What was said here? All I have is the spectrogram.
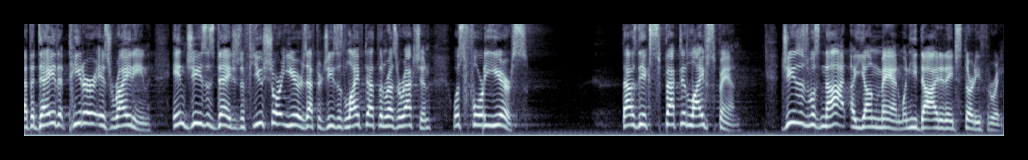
at the day that Peter is writing in Jesus' day, just a few short years after Jesus' life, death, and resurrection, was 40 years. That was the expected lifespan. Jesus was not a young man when he died at age 33.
